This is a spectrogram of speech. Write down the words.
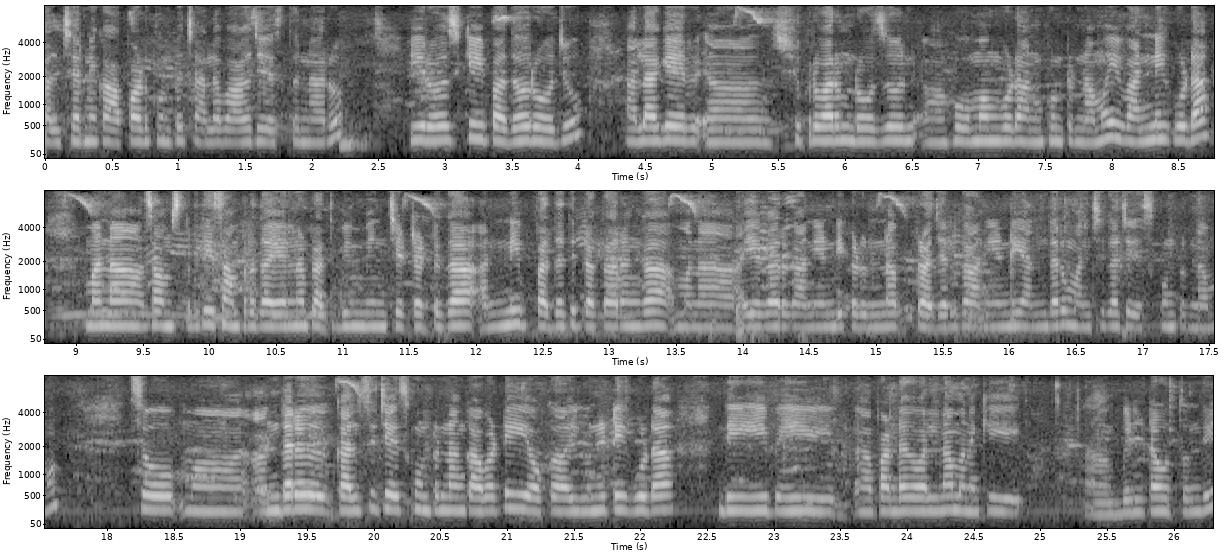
కల్చర్ని కాపాడుకుంటూ చాలా బాగా చేస్తున్నారు. ఈ రోజుకి పదో రోజు. అలాగే శుక్రవారం రోజు హోమం కూడా అనుకుంటున్నాము. ఇవన్నీ కూడా మన సంస్కృతి సంప్రదాయాలను ప్రతిబింబించేటట్టుగా అన్ని పద్ధతి ప్రకారంగా మన అయ్యగారు కానివ్వండి ఇక్కడ ఉన్న ప్రజలు కానివ్వండి అందరూ మంచిగా చేసుకుంటున్నాము. సో మా అందరూ కలిసి చేసుకుంటున్నాం కాబట్టి ఒక యూనిటీ కూడా దీ ఈ పండగ వలన మనకి బిల్ట్ అవుతుంది.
